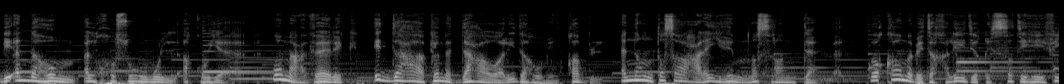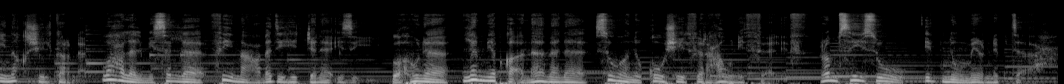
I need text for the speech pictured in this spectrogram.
بأنهم الخصوم الأقوياء. ومع ذلك ادعى كما ادعى والده من قبل أنه انتصر عليهم نصرا تاما وقام بتخليد قصته في نقش الكرنك وعلى المسلة في معبده الجنائزي. وهنا لم يبق أمامنا سوى نقوش الفرعون الثالث رمسيس ابن مرنبتاح.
